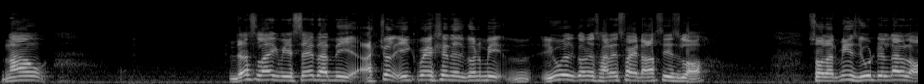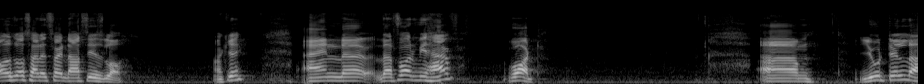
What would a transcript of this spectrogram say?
Now just like we say that the actual equation is going to be u is going to satisfy Darcy's law. So that means u tilde will also satisfy Darcy's law okay and uh, therefore we have what um, u tilde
